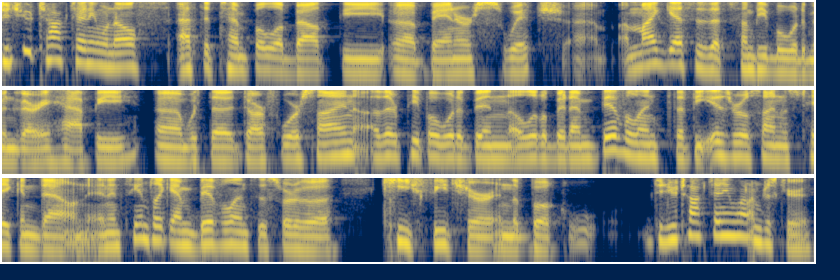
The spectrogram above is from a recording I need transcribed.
Did you talk to anyone else at the temple about the uh, banner switch? Um, my guess is that some people would have been very happy uh, with the Darfur sign. Other people would have been a little bit ambivalent that the Israel sign was taken down. And it seems like ambivalence is sort of a key feature in the book. Did you talk to anyone? I'm just curious.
